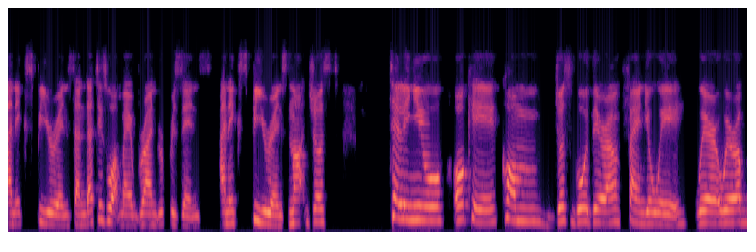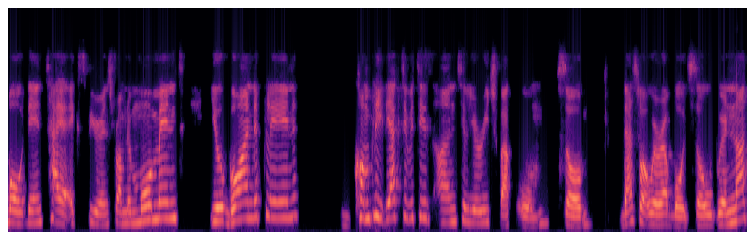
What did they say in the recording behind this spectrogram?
an experience, and that is what my brand represents: an experience, not just telling you, okay, come, just go there and find your way. We're we're about the entire experience from the moment you go on the plane complete the activities until you reach back home. So that's what we're about. So we're not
